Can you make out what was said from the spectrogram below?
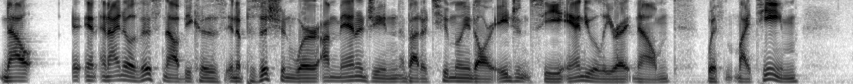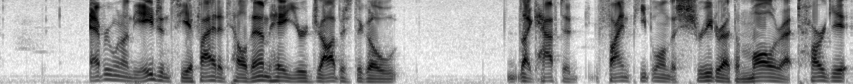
Now, and, and I know this now because in a position where I'm managing about a $2 million agency annually right now with my team, everyone on the agency, if I had to tell them, hey, your job is to go like have to find people on the street or at the mall or at Target,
